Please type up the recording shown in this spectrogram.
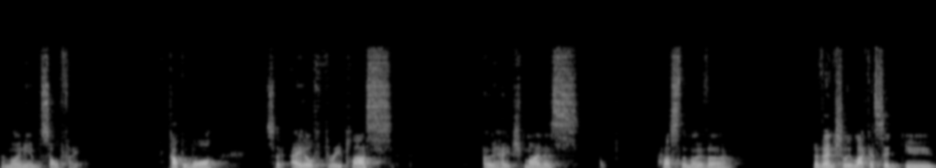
ammonium sulfate. A couple more. So Al3 plus, OH minus, cross them over. And eventually, like I said, you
